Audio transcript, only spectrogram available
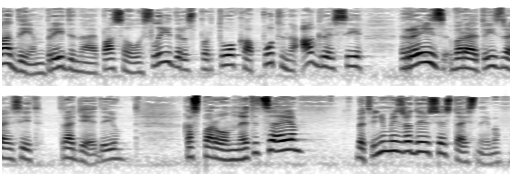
gadiem brīdināja pasaules līderus par to, kā Putina agresija reiz varētu izraisīt traģēdiju. Kasparovam neticēja, bet viņam izrādījusies taisnība.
